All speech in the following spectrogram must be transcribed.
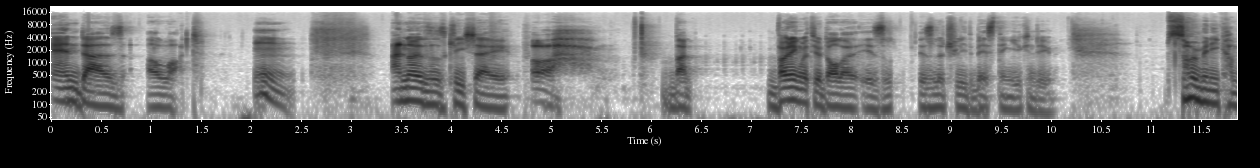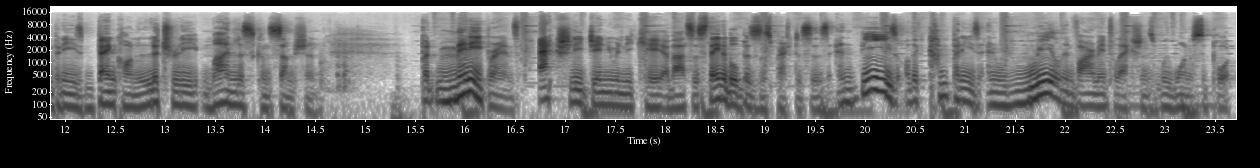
and does a lot. Mm. I know this is cliche, ugh, but voting with your dollar is, is literally the best thing you can do. So many companies bank on literally mindless consumption. But many brands actually genuinely care about sustainable business practices, and these are the companies and real environmental actions we want to support.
